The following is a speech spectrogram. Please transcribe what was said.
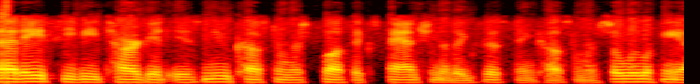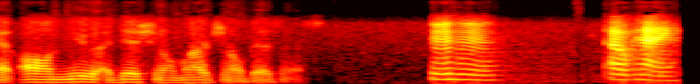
that ACV target is new customers plus expansion of existing customers. So we're looking at all new additional marginal business. Mhm. Okay.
